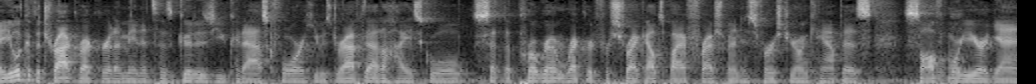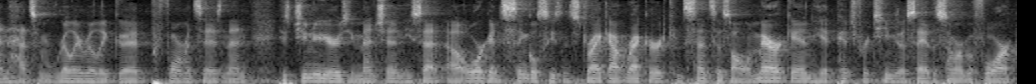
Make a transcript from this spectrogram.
you look at the track record, I mean, it's as good as you could ask for. He was drafted out of high school, set the program record for strikeouts by a freshman his first year on campus. Sophomore year again, had some really, really good performances. And then his junior year, as you mentioned, he set uh, Oregon's single season strikeout record, consensus All American. He had pitched for Team USA the summer before.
